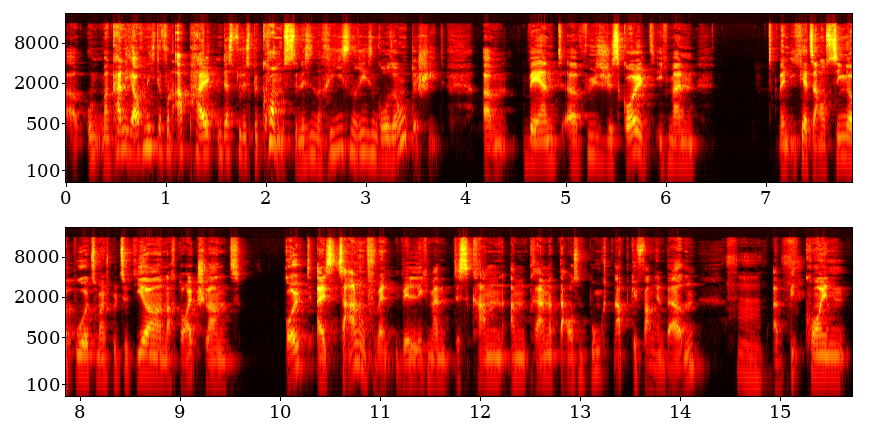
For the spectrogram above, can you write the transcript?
äh, und man kann dich auch nicht davon abhalten, dass du das bekommst. Denn das ist ein riesen, riesengroßer Unterschied. Ähm, während äh, physisches Gold, ich meine, wenn ich jetzt aus Singapur zum Beispiel zu dir nach Deutschland Gold als Zahlung verwenden will, ich meine, das kann an 300.000 Punkten abgefangen werden. Hm. Äh, Bitcoin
